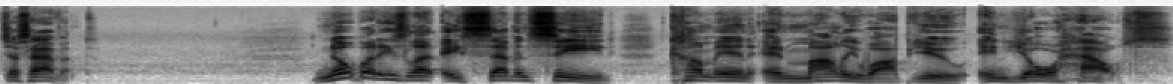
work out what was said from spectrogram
Just haven't. Nobody's let a seven seed come in and mollywop you in your house.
